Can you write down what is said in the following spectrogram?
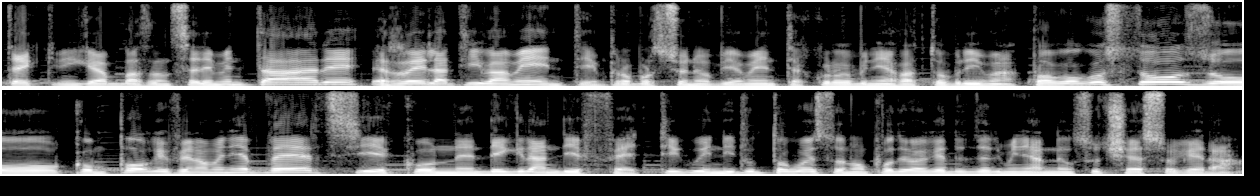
tecnica abbastanza elementare, relativamente in proporzione ovviamente a quello che veniva fatto prima, poco costoso, con pochi fenomeni avversi e con dei grandi effetti, quindi tutto questo non poteva che determinarne un successo che era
